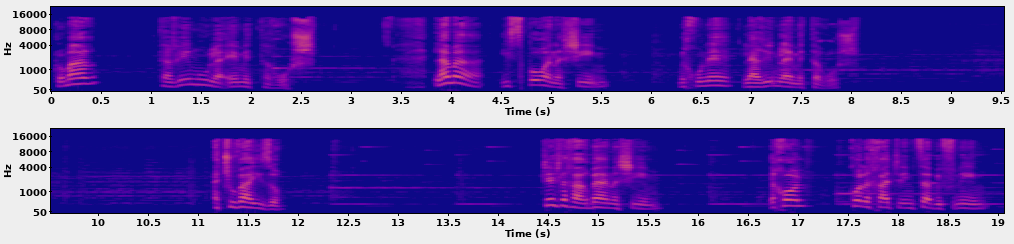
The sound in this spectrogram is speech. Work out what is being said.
כלומר, תרימו להם את הראש. למה לספור אנשים מכונה להרים להם את הראש? התשובה היא זו. כשיש לך הרבה אנשים, יכול כל אחד שנמצא בפנים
